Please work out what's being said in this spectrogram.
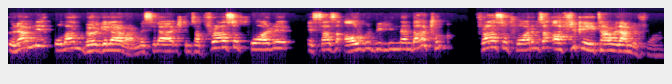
Önemli olan bölgeler var. Mesela işte mesela Fransa fuarı esasında Avrupa Birliği'nden daha çok Fransa fuarı mesela Afrika'ya hitap eden bir fuar.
